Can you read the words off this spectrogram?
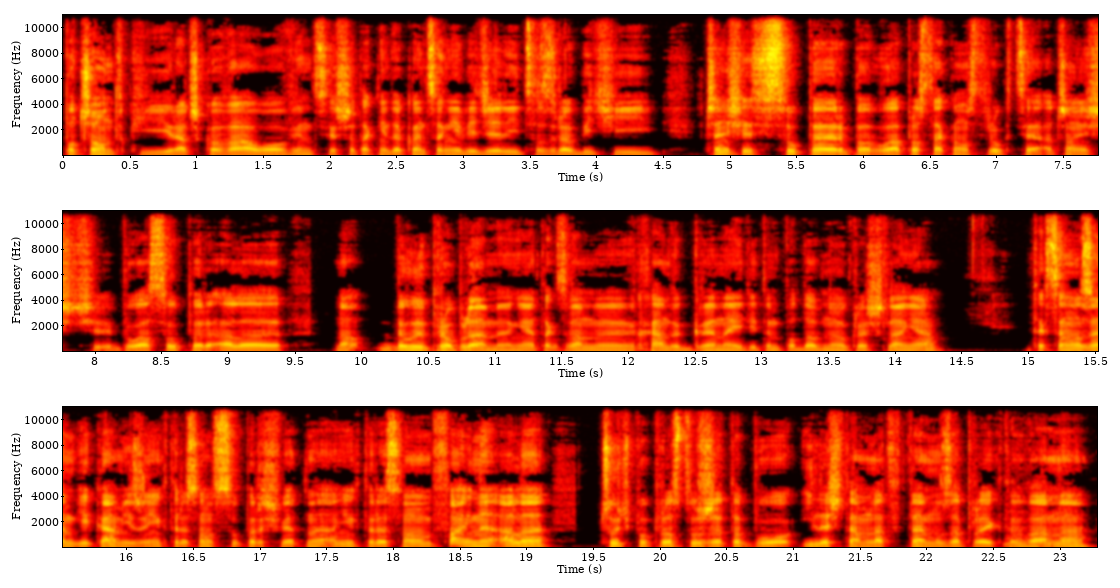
początki raczkowało, więc jeszcze tak nie do końca nie wiedzieli, co zrobić i część jest super, bo była prosta konstrukcja, a część była super, ale no, były problemy, nie? Tak zwany hand grenade i tym podobne określenia. I tak samo z MGK-ami, że niektóre są super świetne, a niektóre są fajne, ale czuć po prostu, że to było ileś tam lat temu zaprojektowane mhm.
